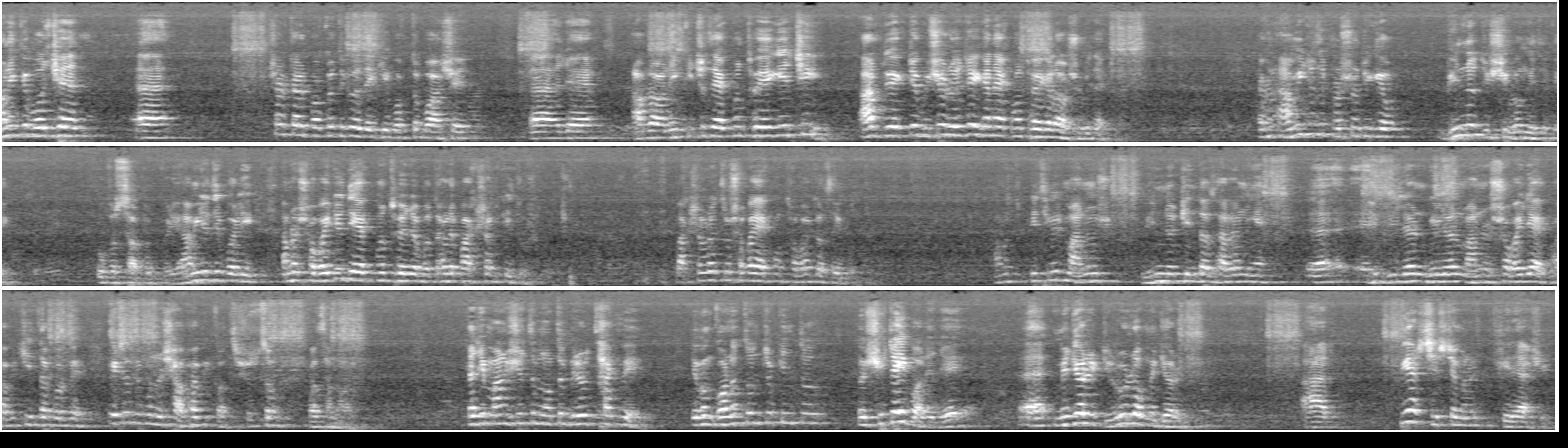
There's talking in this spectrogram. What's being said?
অনেকে বলছেন সরকারের পক্ষ থেকেও দেখি বক্তব্য আসে যে আমরা অনেক কিছুতে একমত হয়ে গিয়েছি, আর দু একটা বিষয় রয়েছে এখানে একমত হয়ে গেলে অসুবিধা এখন আমি যদি প্রশ্নটিকে ভিন্ন দৃষ্টিভঙ্গি থেকে উপস্থাপন করি, আমি যদি বলি, আমরা সবাই যদি একমত হয়ে যাব, তাহলে বাকশাল কি দোষ করছে? বাকশালরা তো সবাই একমত হওয়ার কথাই বলতো আমাদের পৃথিবীর মানুষ, ভিন্ন চিন্তাধারা নিয়ে বিলিয়ন বিলিয়ন মানুষ সবাই যে একভাবে চিন্তা করবে, এটা তো কোনো স্বাভাবিক কথা সুস্থ কথা নয়। কাজে মানুষের তো মতবিরোধ থাকবে এবং গণতন্ত্র কিন্তু সেটাই বলে যে মেজরিটি রুল অফ মেজরিটি আর পিয়ার সিস্টেমে ফিরে আসি।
